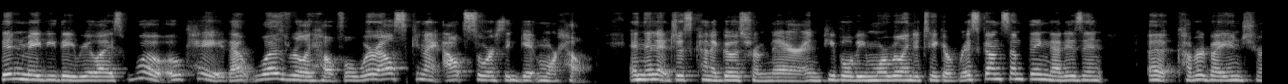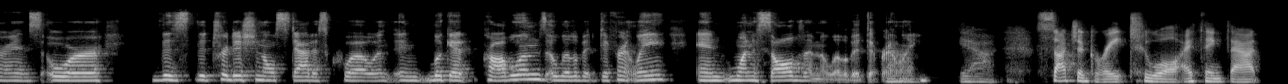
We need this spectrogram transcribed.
then maybe they realize, whoa, okay, that was really helpful. Where else can I outsource and get more help? And then it just kind of goes from there. And people will be more willing to take a risk on something that isn't uh, covered by insurance or this the traditional status quo and, and look at problems a little bit differently and want to solve them a little bit differently. Yeah, such a great tool. I think that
